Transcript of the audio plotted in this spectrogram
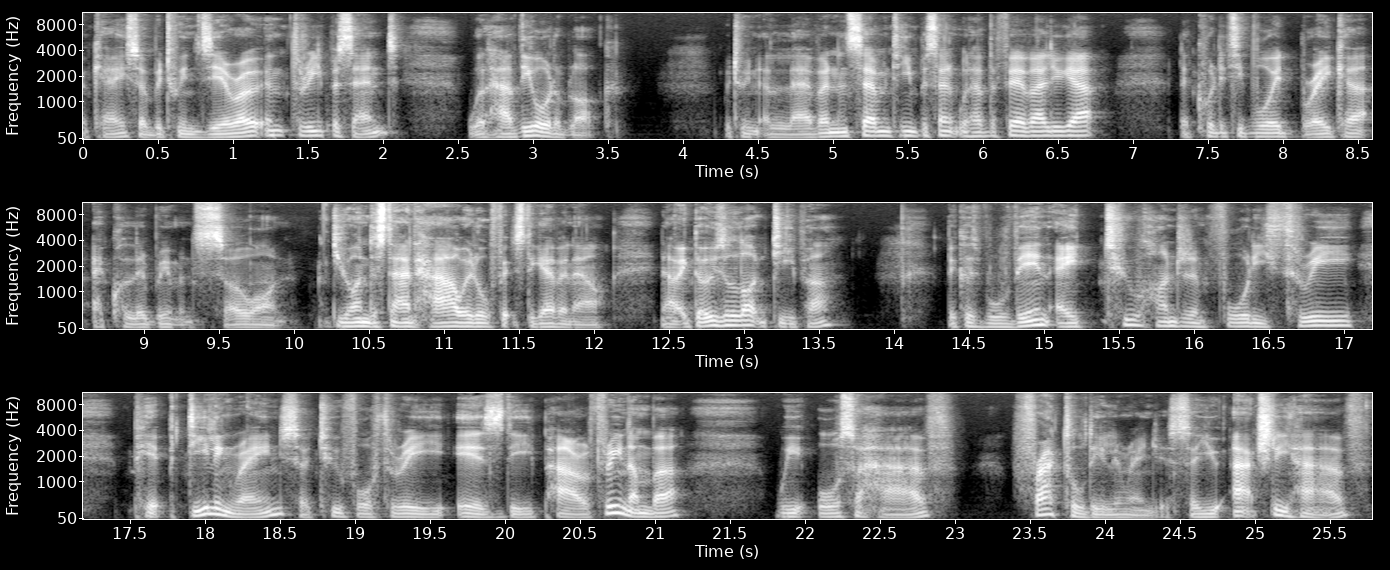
Okay, so between 0 and 3%, we'll have the order block. Between 11 and 17%, we'll have the fair value gap, liquidity void, breaker, equilibrium, and so on. Do you understand how it all fits together now? Now, it goes a lot deeper because within a 243 pip dealing range, so 243 is the power of three number, we also have fractal dealing ranges. So you actually have,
